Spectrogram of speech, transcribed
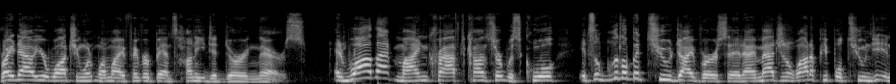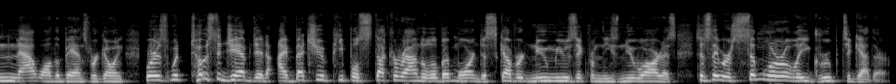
Right now, you're watching what one of my favorite bands, Honey, did during theirs. And while that Minecraft concert was cool, it's a little bit too diverse, and I imagine a lot of people tuned in and out while the bands were going. Whereas what Toasted Jam did, I bet you people stuck around a little bit more and discovered new music from these new artists, since they were similarly grouped together.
